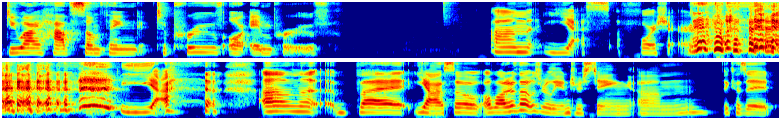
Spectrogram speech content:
Do I have something to prove or improve? Um yes, for sure. yeah. Um but yeah, so a lot of that was really interesting um because it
